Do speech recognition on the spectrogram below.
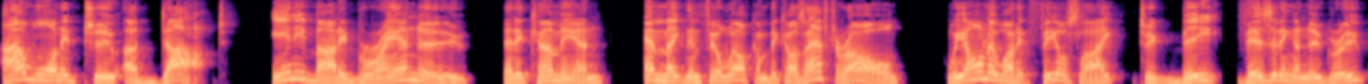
I wanted to adopt anybody brand new that had come in and make them feel welcome. Because after all, we all know what it feels like to be visiting a new group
